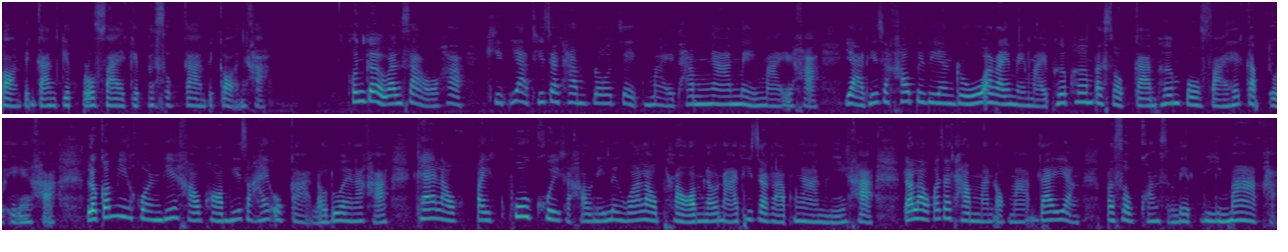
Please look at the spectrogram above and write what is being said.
ก่อน เป็นการเก็บโปรไฟล์เก็บประสบการณ์ไปก่อนค่ะ คนเกิดวันเสาร์ค่ะ คิดอยากที่จะทำโปรเจกต์ใหม่ทำงานใหม่ ๆ ค่ะ อยากที่จะเข้าไปเรียนรู้อะไรใหม่ ๆ เพื่อเพิ่มประสบการณ์เพิ่มโปรไฟล์ให้กับตัวเองค่ะ แล้วก็มีคนที่เขาพร้อมที่จะให้โอกาสเราด้วยนะคะ แค่เราไปพูดคุยกับเขานิดนึงว่าเราพร้อมแล้วนะที่จะรับงานนี้ค่ะ แล้วเราก็จะทำมันออกมาได้อย่างประสบความสำเร็จดีมากค่ะ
